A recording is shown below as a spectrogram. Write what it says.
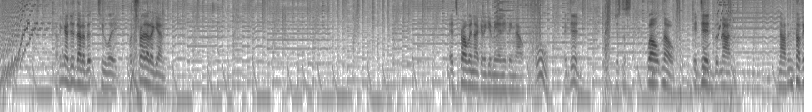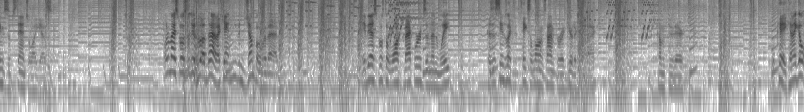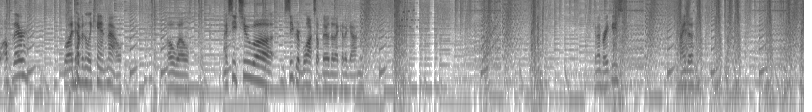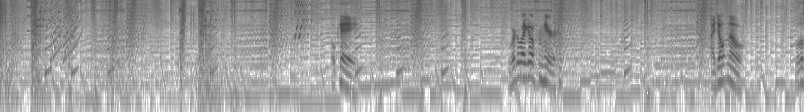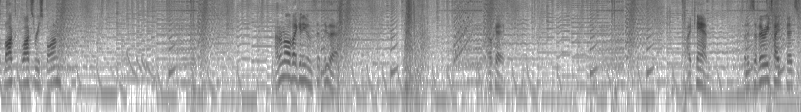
I think I did that a bit too late. Let's try that again. It's probably not going to give me anything now. Ooh, it did. Just a... s- Well, no. It did, but not... Not, nothing substantial, I guess. What am I supposed to do about that? I can't even jump over that. Maybe I'm supposed to walk backwards and then wait? Because it seems like it takes a long time for a gear to come back. Come through there. Okay, can I go up there? Well, I definitely can't now. Oh well. I see two uh, secret blocks up there that I could have gotten. Can I break these? Kinda. Okay. Where do I go from here? I don't know. Will those box blocks respawn? I don't know if I can even fit through that. Okay. I can. But it's a very tight fit.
